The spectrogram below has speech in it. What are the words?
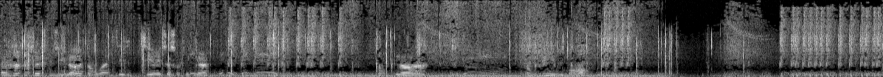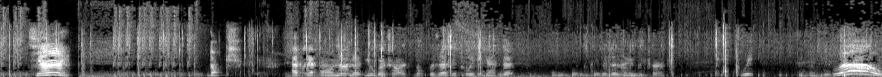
on a ce fusil-là. Attends, on va essayer de tirer ça sur quelqu'un. Donc là... Donc lui, il est mort. Tiens! Donc, après, on a le Uber Charge. Donc, je vais essayer de trouver quelqu'un de... Il me donne un Uber Charge. Oui. Wow!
